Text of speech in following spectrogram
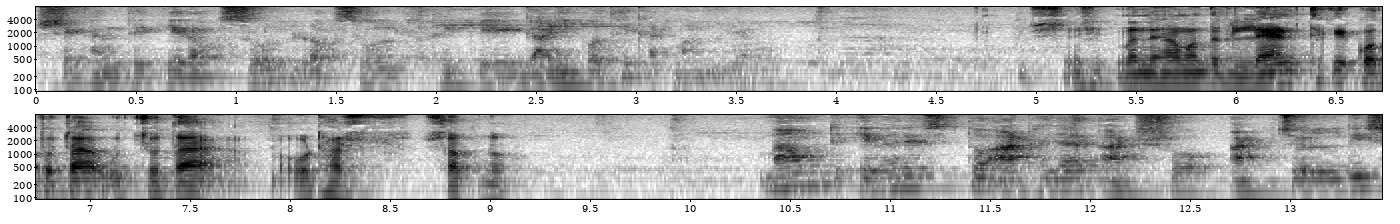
সেখান থেকে রক্সোল রক্সোল থেকে গাড়ি পথে কাঠমান্ডু যাব। মানে আমাদের ল্যান্ড থেকে কতটা উচ্চতা ওঠার স্বপ্ন? মাউন্ট এভারেস্ট তো আট হাজার আটশো আটচল্লিশ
